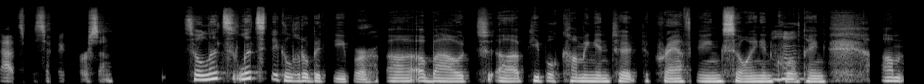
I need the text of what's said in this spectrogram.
that specific person. So let's let's dig a little bit deeper uh, about uh, people coming into to crafting, sewing, and mm-hmm. quilting. Um,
